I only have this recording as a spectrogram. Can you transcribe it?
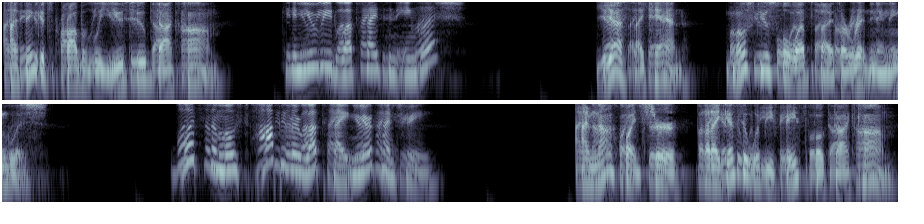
I think it's probably YouTube.com. Can you read websites in English? Yes, I can. Most useful websites are written in English. What's the most popular website in your country? I'm not quite sure, but I guess it would be Facebook.com.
